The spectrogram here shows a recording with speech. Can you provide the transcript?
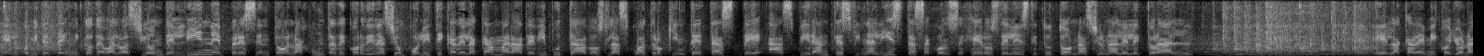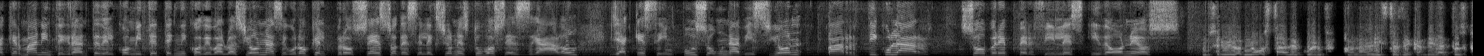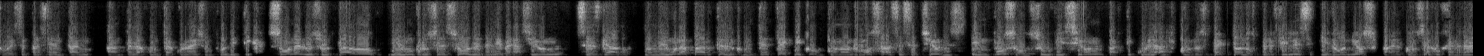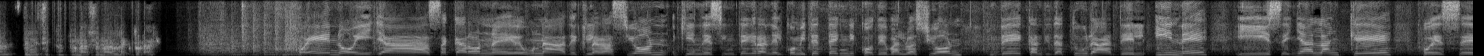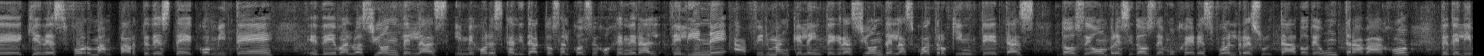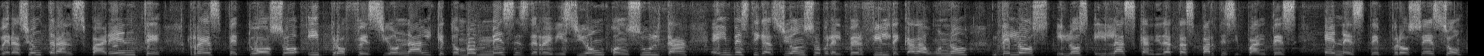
El Comité Técnico de Evaluación del INE presentó a la Junta de Coordinación Política de la Cámara de Diputados las cuatro quintetas de aspirantes finalistas a consejeros del Instituto Nacional Electoral. El académico John Ackerman, integrante del Comité Técnico de Evaluación, aseguró que el proceso de selección estuvo sesgado, ya que se impuso una visión particular sobre perfiles idóneos. Un servidor no está de acuerdo con las listas de candidatos que hoy se presentan ante la Junta de Coordinación Política. Son el resultado de un proceso de deliberación sesgado, donde una parte del comité técnico, con honrosas excepciones, impuso su visión particular con respecto a los perfiles idóneos para el Consejo General del Instituto Nacional Electoral. Bueno, y ya sacaron eh, una declaración quienes integran el Comité Técnico de Evaluación de Candidatura del INE y señalan que pues eh, quienes forman parte de este comité eh, de evaluación de las y mejores candidatos al Consejo General del INE afirman que la integración de las cuatro quintetas, dos de hombres y dos de mujeres, fue el resultado de un trabajo de deliberación transparente, respetuoso y profesional que tomó meses de revisión, consulta e investigación sobre el perfil de cada uno de los y los y las candidatas participantes en este proceso.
